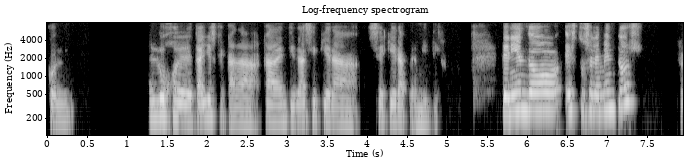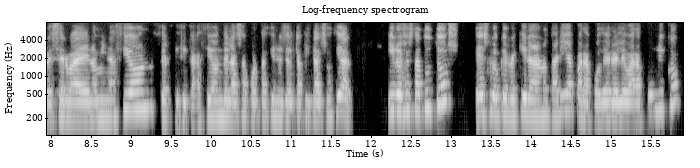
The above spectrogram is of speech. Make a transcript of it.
con el lujo de detalles que cada, cada entidad quiera, se quiera permitir. Teniendo estos elementos, reserva de denominación, certificación de las aportaciones del capital social y los estatutos es lo que requiere la notaría para poder elevar a público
